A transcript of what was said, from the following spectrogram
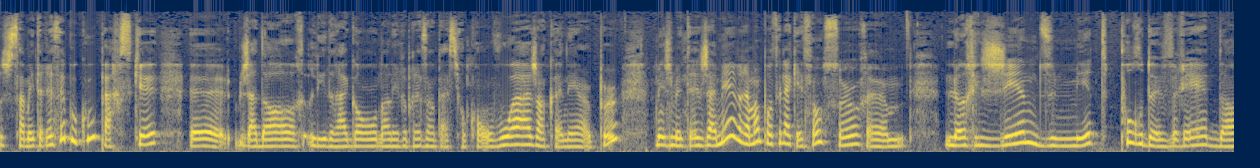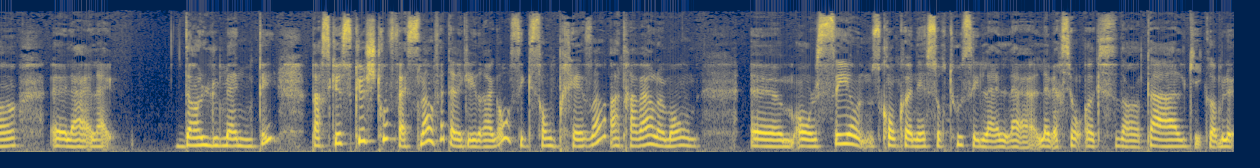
ça m'intéressait beaucoup parce que euh, j'adore les dragons dans les représentations qu'on voit, j'en connais un peu, mais je m'étais jamais vraiment posé la question sur euh, l'origine du mythe pour de vrai dans euh, la dans l'humanité parce que ce que je trouve fascinant en fait avec les dragons c'est qu'ils sont présents à travers le monde euh, on le sait, on- ce qu'on connaît surtout, c'est la, la, la version occidentale, qui est comme le,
